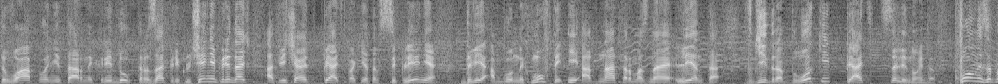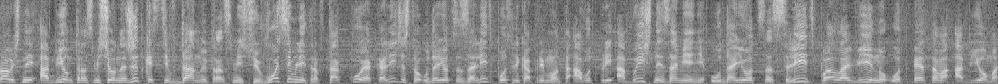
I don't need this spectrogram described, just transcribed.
два планетарных редуктора. За переключение передач отвечают 5 пакетов сцепления, две обгонных муфты и одна тормозная лента. В гидроблоке 5 соленоидов. Полный заправочный объем трансмиссионной жидкости в данную трансмиссию 8 литров. Такое количество удается залить после капремонта. А вот при обычной замене удается слить половину от этого объема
